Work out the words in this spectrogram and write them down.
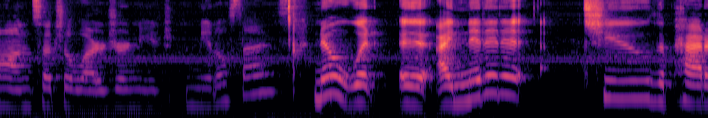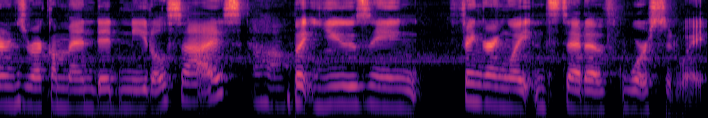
on such a larger needle size? No, what uh, I knitted it to the pattern's recommended needle size, Uh-huh. but using fingering weight instead of worsted weight,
